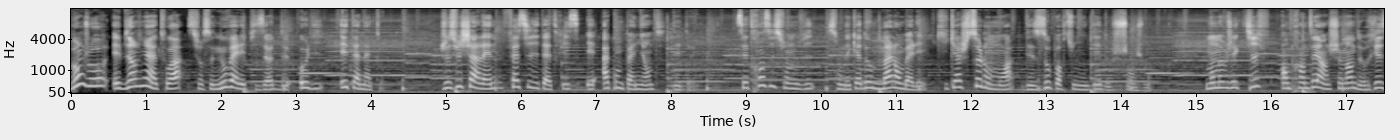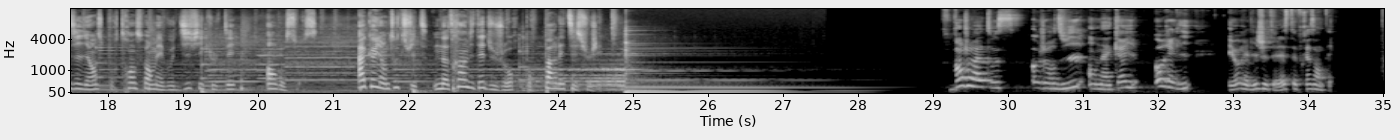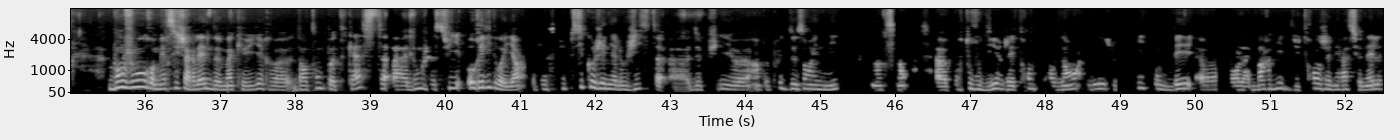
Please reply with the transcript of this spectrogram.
Bonjour et bienvenue à toi sur ce nouvel épisode de Oli et Tanato. Je suis Charlène, facilitatrice et accompagnante des deuils. Ces transitions de vie sont des cadeaux mal emballés qui cachent selon moi des opportunités de changement. Mon objectif, emprunter un chemin de résilience pour transformer vos difficultés en ressources. Accueillons tout de suite notre invité du jour pour parler de ces sujets. Bonjour à tous. Aujourd'hui, on accueille Aurélie. Et Aurélie, je te laisse te présenter. Bonjour, merci Charlène de m'accueillir euh, dans ton podcast. Euh, donc, je suis Aurélie Doyen, je suis psychogénéalogiste euh, depuis un peu plus de deux ans et demi maintenant. Pour tout vous dire, j'ai 33 ans et je suis tombée dans la marmite du transgénérationnel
